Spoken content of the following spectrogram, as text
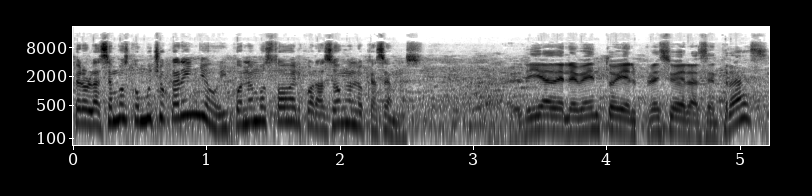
pero lo hacemos con mucho cariño y ponemos todo el corazón en lo que hacemos. El día del evento y el precio de las entradas.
